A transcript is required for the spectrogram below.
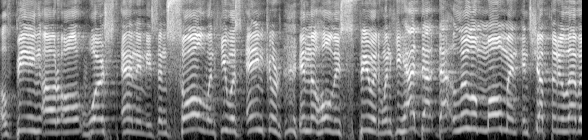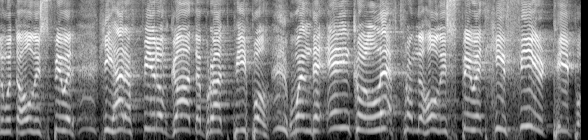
of being our worst enemies. And Saul, when he was anchored in the Holy Spirit, when he had that, that little moment in chapter 11 with the Holy Spirit, he had a fear of God that brought people. When the anchor left from the Holy Spirit, he feared people.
